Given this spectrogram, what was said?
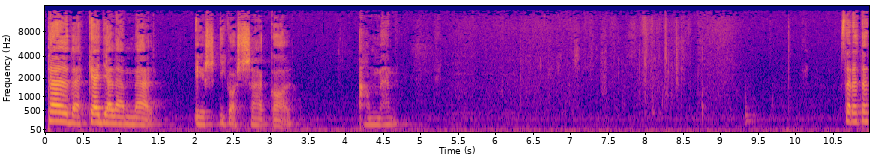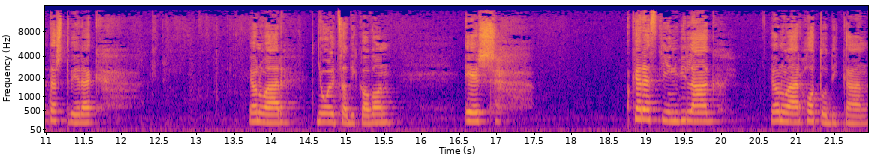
telve kegyelemmel és igazsággal. Amen. Szeretett testvérek, január 8-a van, és a keresztény világ január 6-án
